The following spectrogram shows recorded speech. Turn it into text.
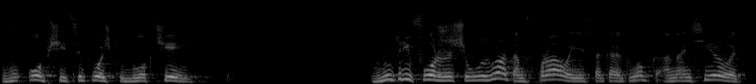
в общей цепочке блокчейн, внутри форжащего узла, там справа есть такая кнопка «Анонсировать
